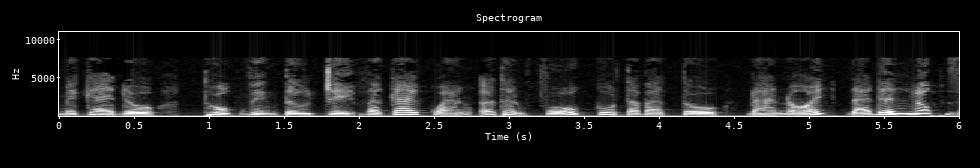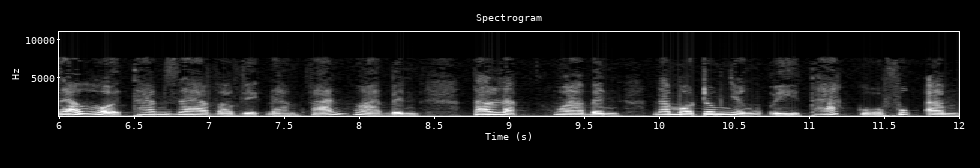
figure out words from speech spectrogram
Mercado thuộc Viện Tự trị và Cai quản ở thành phố Cotabato đã nói đã đến lúc giáo hội tham gia vào việc đàm phán hòa bình. Tạo lập hòa bình là một trong những ủy thác của phúc âm.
